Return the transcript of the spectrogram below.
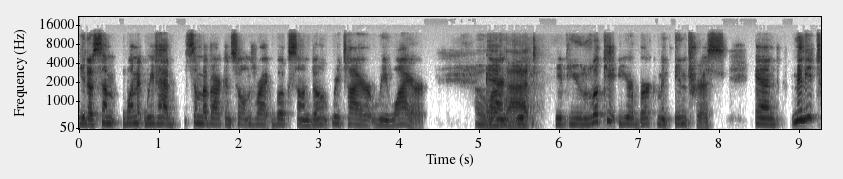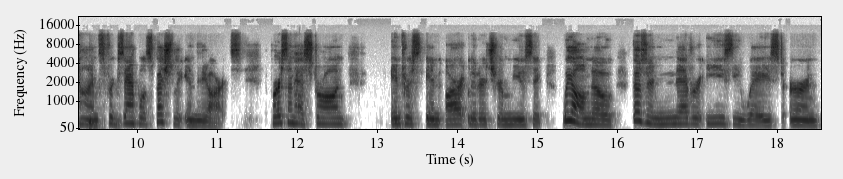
you know, some one we've had some of our consultants write books on don't retire, rewire. I love And that. if, if you look at your Birkman interests, and many times, for example, especially in the arts, the person has strong interest in art, literature, music. We all know those are never easy ways to earn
